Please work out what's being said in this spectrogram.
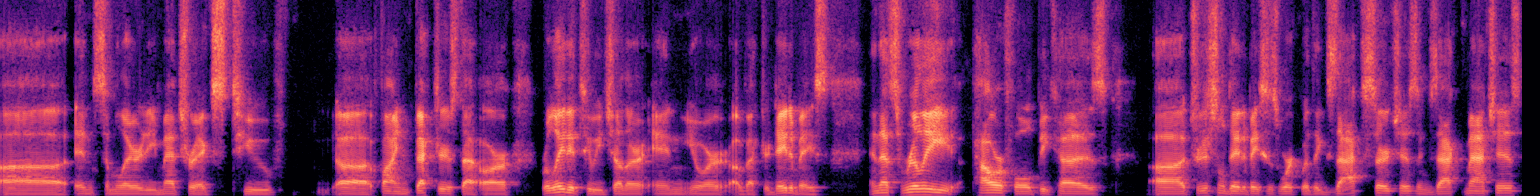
uh, and similarity metrics to uh, find vectors that are related to each other in your uh, vector database. And that's really powerful because uh, traditional databases work with exact searches, exact matches,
